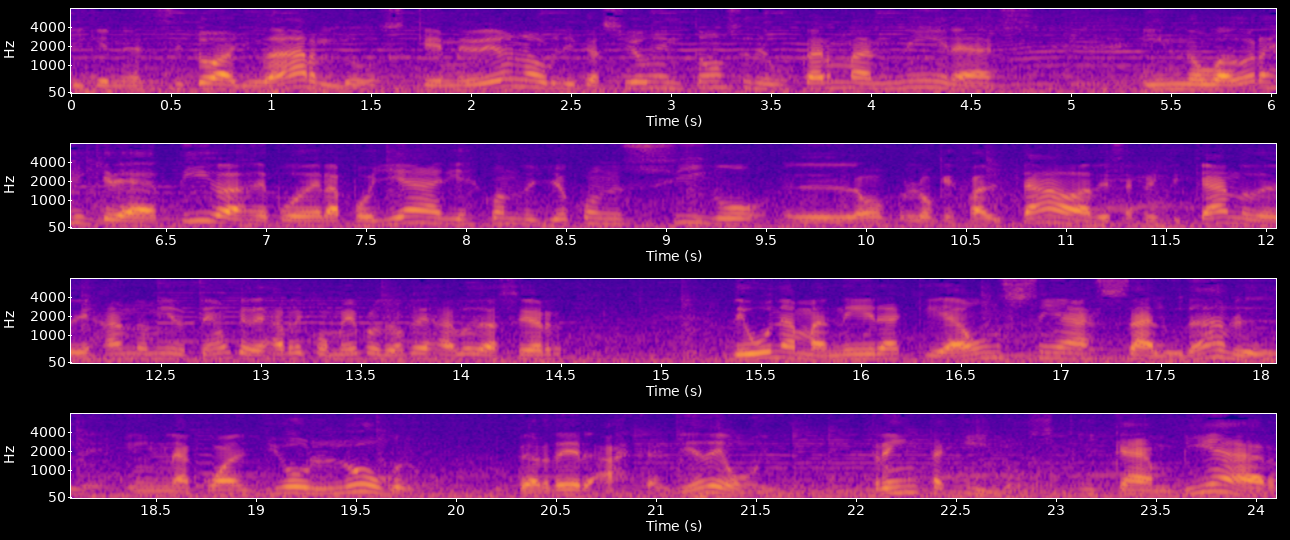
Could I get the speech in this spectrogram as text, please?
y que necesito ayudarlos, que me veo en la obligación entonces de buscar maneras innovadoras y creativas de poder apoyar y es cuando yo consigo lo, que faltaba de sacrificando, de dejando, mira, tengo que dejar de comer, pero tengo que dejarlo de hacer de una manera que aún sea saludable, en la cual yo logro perder hasta el día de hoy 30 kilos y cambiar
